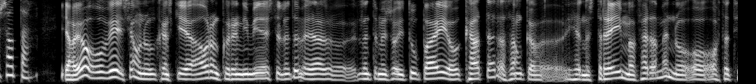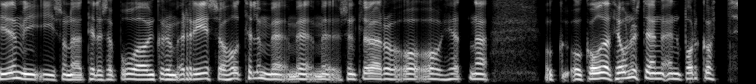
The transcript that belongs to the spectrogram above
sáta. Já, já, og við sjáum nú kannski árangurinn í miðeistu löndum eða löndum eins og í Dubai og Katar að þanga hérna streyma ferðamenn og, og ofta tíðum í, í svona til þess að búa á einhverjum risa hótelum með, með, með sundlugar og, og, og hérna og, og góða þjónust en, en borg oft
